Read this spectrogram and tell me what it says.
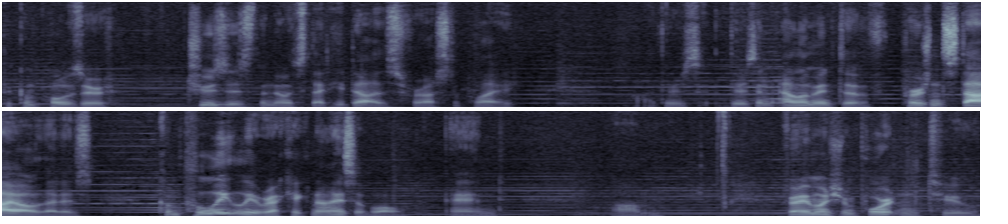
the composer chooses the notes that he does for us to play. Uh, there's, there's an element of Persian style that is completely recognizable and um, very much important to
